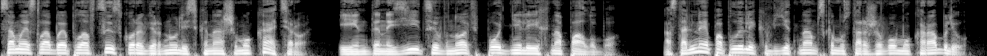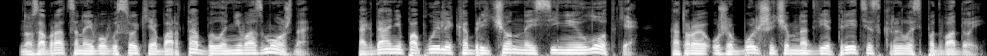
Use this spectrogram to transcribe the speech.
Самые слабые пловцы скоро вернулись к нашему катеру, и индонезийцы вновь подняли их на палубу. Остальные поплыли к вьетнамскому сторожевому кораблю, но забраться на его высокие борта было невозможно, Тогда они поплыли к обреченной синей лодке, которая уже больше, чем на две трети скрылась под водой.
